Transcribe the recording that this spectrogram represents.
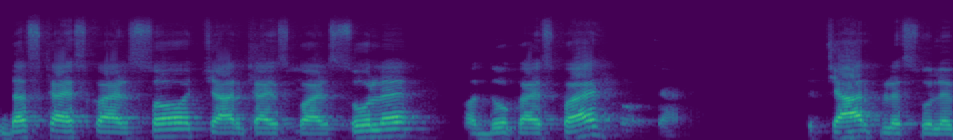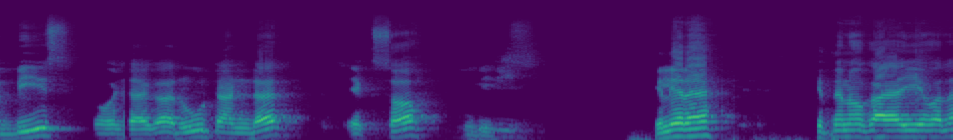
दस का स्क्वायर सौ चार का स्क्वायर सोलह और दो का स्क्वायर चार। तो चार प्लस सोलह बीस हो जाएगा रूट अंडर एक सौ बीस। क्लियर है? कितने का आया ये वाला?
